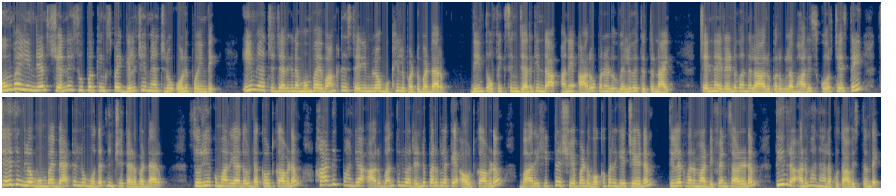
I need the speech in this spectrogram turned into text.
Mumbai Indians Chennai super kings పై గెలిచే మ్యాచ్ను ఓడిపోయింది. ఈ మ్యాచ్ జరిగిన ముంబై వాంకటే స్టేడియంలో బుకీలు పట్టుబడ్డారు. దీంతో ఫిక్సింగ్ జరిగిందా అనే ఆరోపణలు వెల్లువెత్తుతున్నాయి. చెన్నై రెండు వందల ఆరు పరుగుల భారీ స్కోర్ చేస్తే చేజింగ్లో ముంబై బ్యాటర్లు మొదటి నుంచే తడబడ్డారు. సూర్యకుమార్ యాదవ్ డకౌట్ కావడం హార్దిక్ పాండ్యా ఆరు బంతుల్లో రెండు పరుగులకే అవుట్ కావడం భారీ హిట్టర్ షేపర్డ్ ఒక పరుగే చేయడం తిలక్ వర్మ డిఫెన్స్ ఆడడం తీవ్ర అనుమానాలకు తావిస్తుంది.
